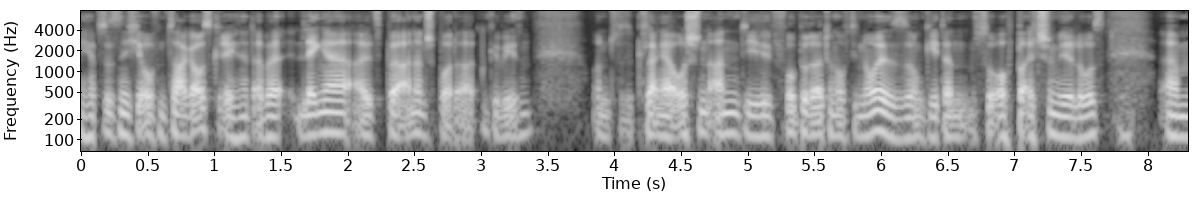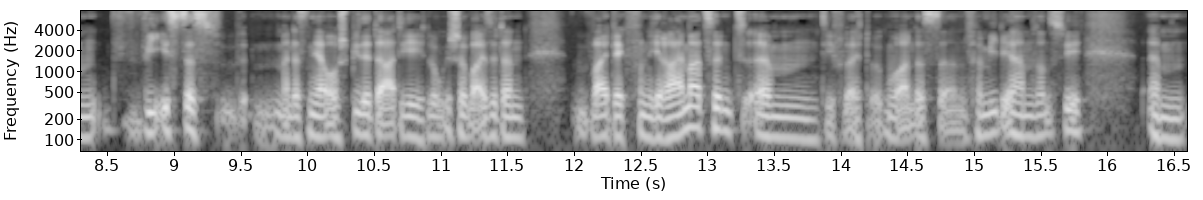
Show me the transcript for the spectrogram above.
ich habe es jetzt nicht auf den Tag ausgerechnet, aber länger als bei anderen Sportarten gewesen. Und klang ja auch schon an, die Vorbereitung auf die neue Saison geht dann so auch bald schon wieder los. Ähm, wie ist das? Meine, das sind ja auch Spiele da, die logischerweise dann weit weg von ihrer Heimat sind, ähm, die vielleicht irgendwo anders dann Familie haben, sonst wie ähm,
